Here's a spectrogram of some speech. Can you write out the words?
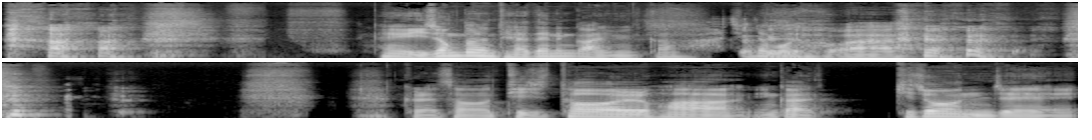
이 정도는 돼야 되는 거 아닙니까? 아, 진짜 멋. 그래서 디지털화, 그러니까 기존 이제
